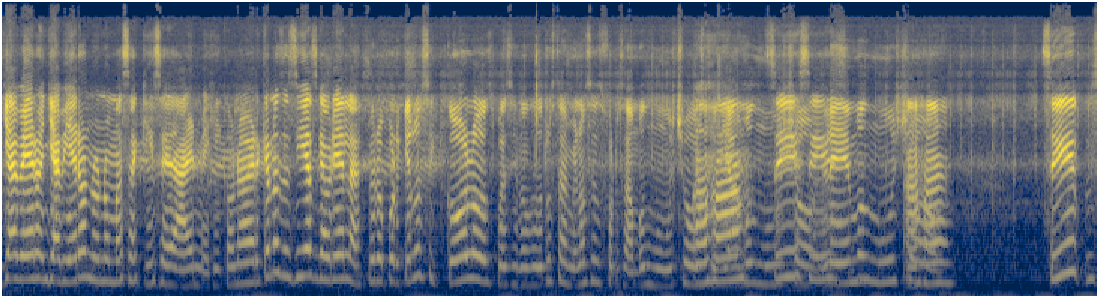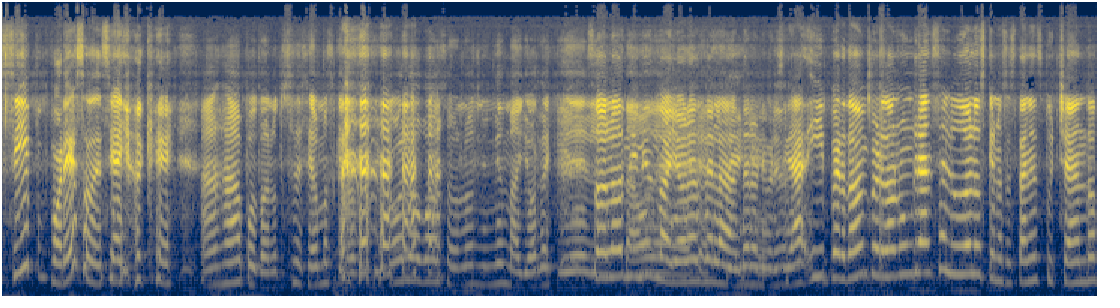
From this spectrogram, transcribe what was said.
ya vieron, ya vieron, no nomás aquí se da en México. No, a ver, ¿qué nos decías, Gabriela? pero ¿por qué los psicólogos? Pues si nosotros también nos esforzamos mucho, Ajá, estudiamos mucho, sí, sí. leemos mucho. Ajá. Sí, sí, por eso decía yo que Ajá, pues bueno, entonces decíamos que los psicólogos son los niños mayores de aquí del son los niños de- mayores de la, de la universidad. Y perdón, perdón, un gran saludo a los que nos están escuchando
